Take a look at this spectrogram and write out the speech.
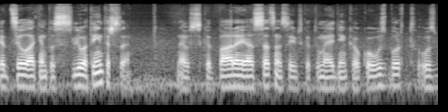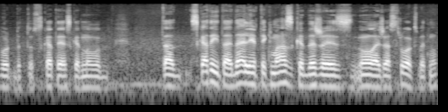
kad cilvēkiem tas ļoti interesē. Nevis, kad pārējās sacensības, kad tu mēģini kaut ko uzburt, uzburt bet tu skaties, ka nu, tā skatītāja daļa ir tik maza, ka dažreiz nolaižās rokas. Bet, nu,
